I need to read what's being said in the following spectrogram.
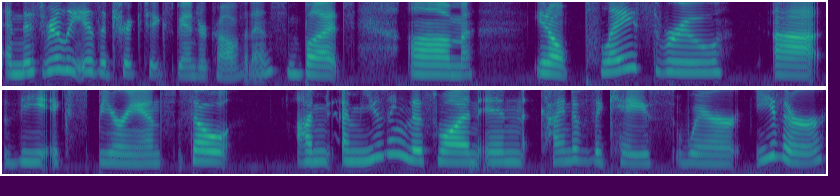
and this really is a trick to expand your confidence. But, um, you know, play through uh, the experience. So I'm I'm using this one in kind of the case where either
